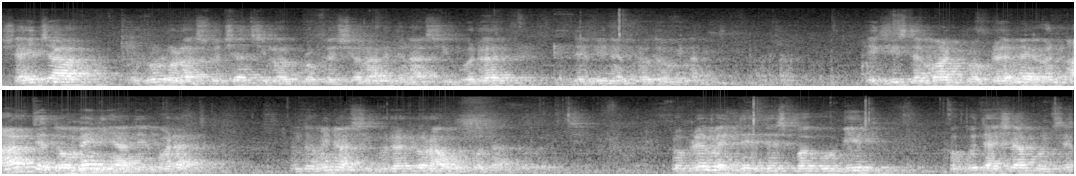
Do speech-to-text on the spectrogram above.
Și aici rolul asociațiilor profesionale din asigurări devine predominant. Există mari probleme în alte domenii, adevărat. În domeniul asigurărilor auto, dacă vreți. Probleme de despăgubiri făcute așa cum se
